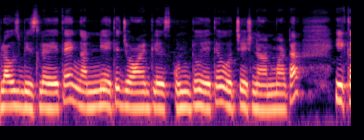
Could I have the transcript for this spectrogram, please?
బ్లౌజ్ పీస్లో అయితే ఇంక అన్నీ అయితే జాయింట్లు వేసుకుంటూ అయితే వచ్చేసిన అనమాట ఇక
